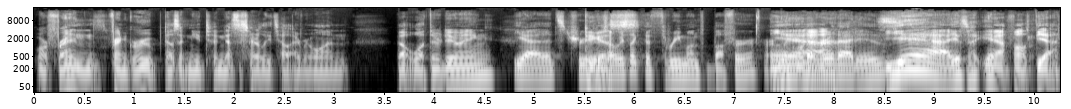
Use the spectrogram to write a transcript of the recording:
or friend friend group doesn't need to necessarily tell everyone about what they're doing. Yeah, that's true. There's always like the three month buffer or like whatever that is. Yeah, it's like yeah, well, yeah.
